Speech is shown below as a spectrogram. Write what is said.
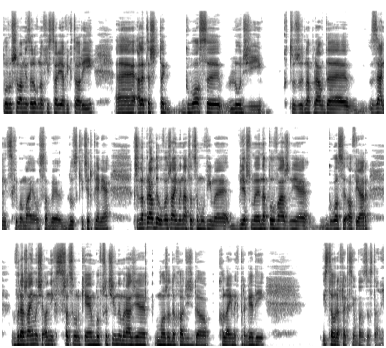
poruszyła mnie zarówno historia Wiktorii, e, ale też te głosy ludzi, którzy naprawdę za nic chyba mają sobie ludzkie cierpienie, że naprawdę uważajmy na to, co mówimy, bierzmy na poważnie głosy ofiar, wyrażajmy się o nich z szacunkiem, bo w przeciwnym razie może dochodzić do kolejnych tragedii i z tą refleksją Was zostawię.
